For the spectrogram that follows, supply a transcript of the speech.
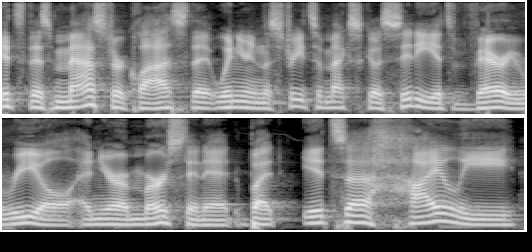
it's this masterclass that when you're in the streets of Mexico City, it's very real and you're immersed in it, but it's a highly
